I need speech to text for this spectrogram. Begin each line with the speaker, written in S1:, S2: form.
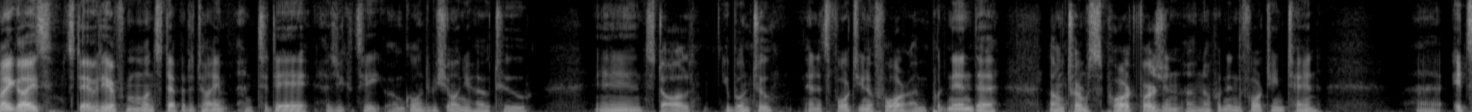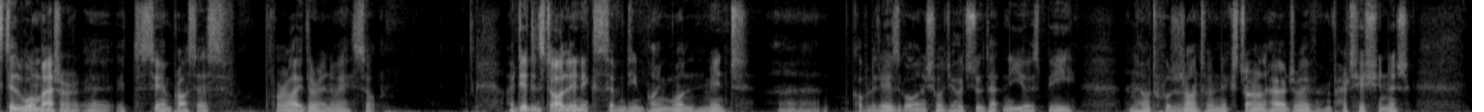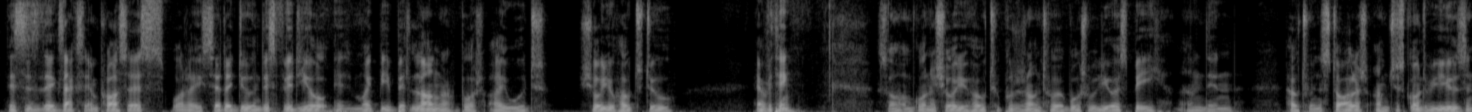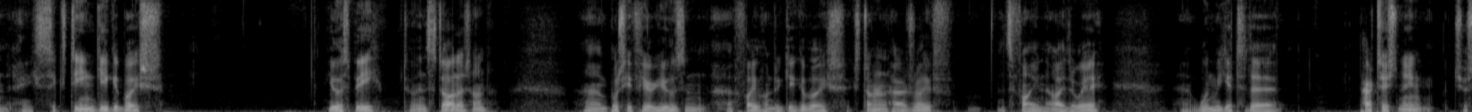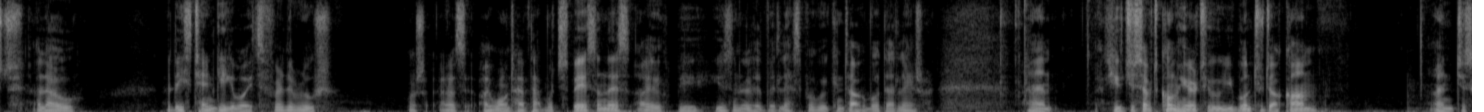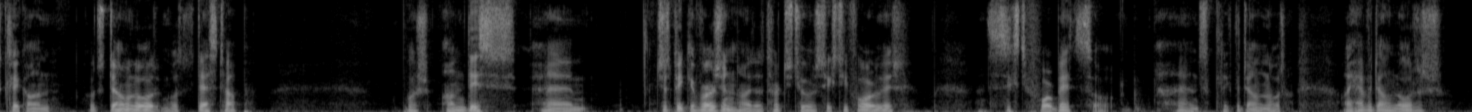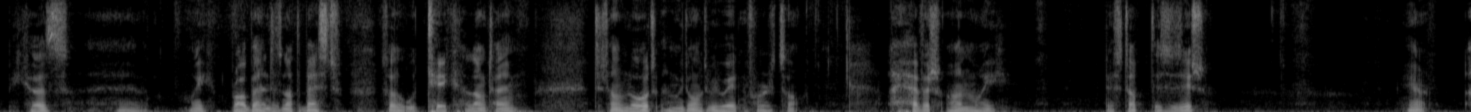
S1: Hi guys, it's David here from One Step at a Time and today as you can see I'm going to be showing you how to install Ubuntu and it's 14.04 I'm putting in the long-term support version. I'm not putting in the 14.10 uh, it still won't matter. Uh, it's the same process for either anyway so I did install Linux 17.1 Mint uh, a couple of days ago and I showed you how to do that in the USB and how to put it onto an external hard drive and partition it this is the exact same process. What I said I'd do in this video, it might be a bit longer, but I would show you how to do everything. So I'm going to show you how to put it onto a bootable USB and then how to install it. I'm just going to be using a 16 gigabyte USB to install it on. Um, but if you're using a 500 gigabyte external hard drive, it's fine either way. Uh, when we get to the partitioning just allow at least 10 gigabytes for the root but as I won't have that much space on this I'll be using a little bit less but we can talk about that later. Um, you just have to come here to ubuntu.com and just click on go to download and go to desktop. But on this um, just pick your version either 32 or 64 bit. It's 64 bit so and click the download I have it downloaded because uh, my broadband is not the best so it would take a long time to download and we don't want to be waiting for it. So I have it on my desktop. This is it. Here.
